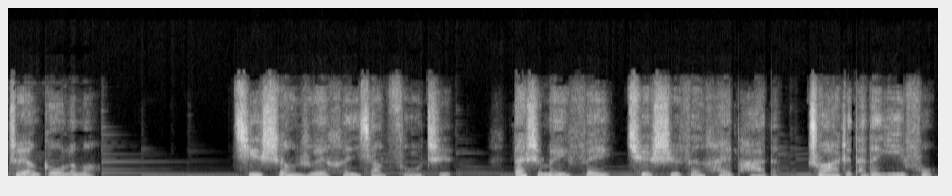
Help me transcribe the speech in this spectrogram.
这样够了吗？齐盛瑞很想阻止，但是梅妃却十分害怕的抓着他的衣服，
